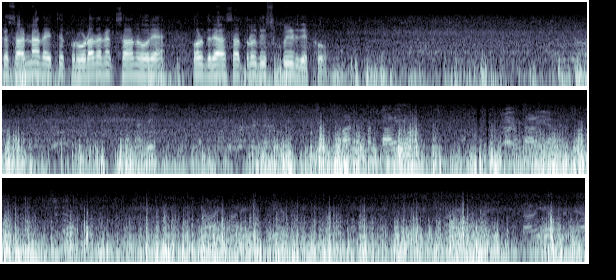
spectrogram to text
ਕਿਸਾਨਾਂ ਦਾ ਇੱਥੇ ਕਰੋੜਾਂ ਦਾ ਨੁਕਸਾਨ ਹੋ ਰਿਹਾ ਹੈ ਔਰ ਦਰਿਆ ਸਤਲੁਜ ਦੀ ਸਪੀਡ ਦੇਖੋ ਹਾਂਜੀ ਪਾਣੀ 45 ਹੈ 45 ਹੈ ਪਾਣੀ ਪਾਣੀ ਵਧੀਆ ਪਾਣੀ 45 ਹੈ ਚੱਲਿਆ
